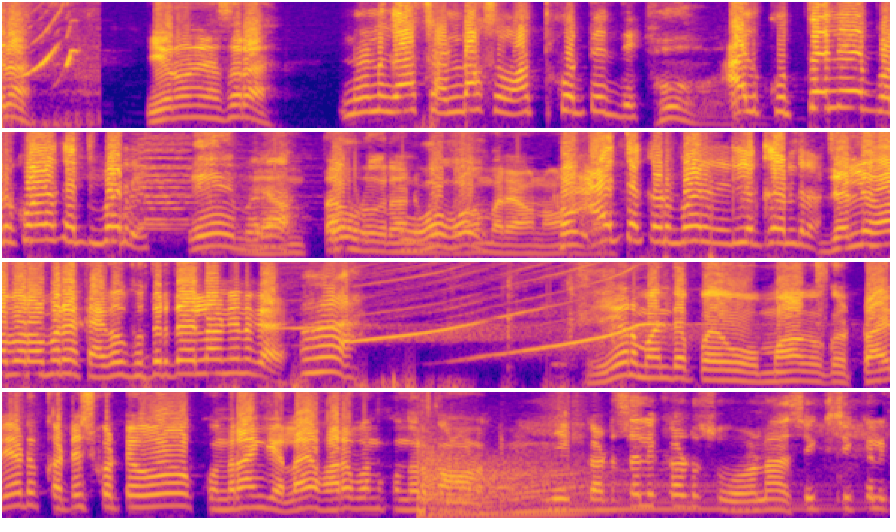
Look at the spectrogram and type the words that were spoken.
ಏನ? ಏನೋ ಹೆಸರ? ನನ್ಗ ಸಂಡಾಸ ಒತ್ತು ಕೊಟ್ಟಿದ್ದೆ. ಅಲ್ಲಿ ಕುತ್ತಲೆ ಬರ್ಕೊಳಕತ್ ಬರ್ರಿ. ಏ ಮರ ಅಂತ ಹುಡುಗ್ರ ಮರ ಅವನು? ಆಯ್ತ ಕಡೆ ಬರ್ರಿ ಇಲ್ಲಕಂದ್ರ. ಜಲ್ದಿ ಬರೋ ಮರ ಕಾಯ್ಕೊ ಕುತ್ತಿರ್ತಾ ಇಲ್ಲ ನಿನಗ? ಹಾ. ಏನ್ ಮಂದ್ಯಪ್ಪ ಟಾಯ್ಲೆಟ್ ಕಟ್ಟಿಸ್ಕೊಟ್ಟೆವು ಕುಂದ್ರಂಗಿಲ್ಲ ಹೊರ ಬಂದ್ ಕುಂದಿರ್ತಾವ ನೋಡ. ನೀ ಕಟ್ಸಲಿ ಕಟ್ಸು ಅಣ್ಣ ಸಿಕ್ ಸಿಕ್ಕಲಿ.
